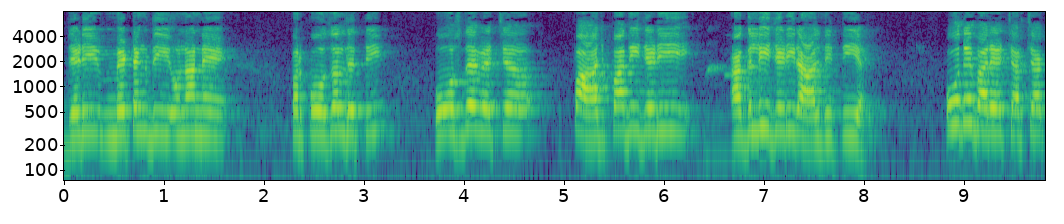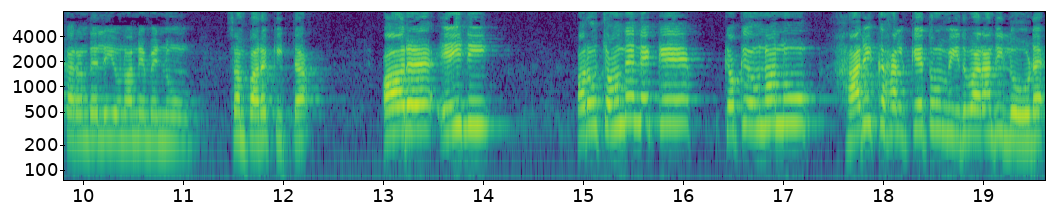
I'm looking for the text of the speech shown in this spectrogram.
ਜਿਹੜੀ ਮੀਟਿੰਗ ਦੀ ਉਹਨਾਂ ਨੇ ਪ੍ਰਪੋਜ਼ਲ ਦਿੱਤੀ, ਉਸ ਦੇ ਵਿੱਚ ਭਾਜਪਾ ਦੀ ਜਿਹੜੀ ਅਗਲੀ ਜਿਹੜੀ ਰਾਜਨੀਤੀ ਹੈ, ਉਹਦੇ ਬਾਰੇ ਚਰਚਾ ਕਰਨ ਦੇ ਲਈ ਉਹਨਾਂ ਨੇ ਮੈਨੂੰ ਸੰਪਰਕ ਕੀਤਾ। ਔਰ ਇਹ ਹੀ ਨਹੀਂ, ਔਰ ਉਹ ਚਾਹੁੰਦੇ ਨੇ ਕਿ ਕਿਉਂਕਿ ਉਹਨਾਂ ਨੂੰ ਹਰ ਇੱਕ ਹਲਕੇ ਤੋਂ ਉਮੀਦਵਾਰਾਂ ਦੀ ਲੋੜ ਹੈ।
